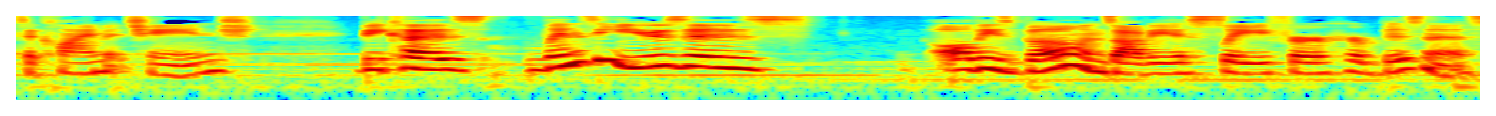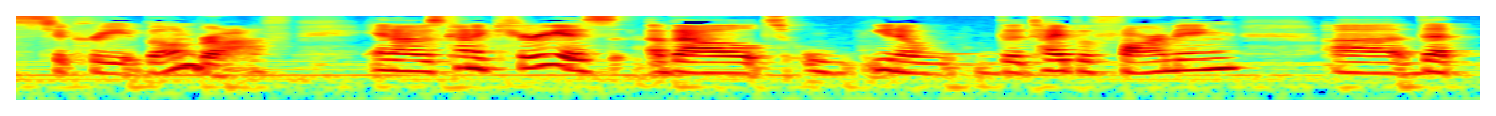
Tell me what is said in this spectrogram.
to climate change because Lindsay uses all these bones, obviously, for her business to create bone broth. And I was kind of curious about, you know, the type of farming uh, that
